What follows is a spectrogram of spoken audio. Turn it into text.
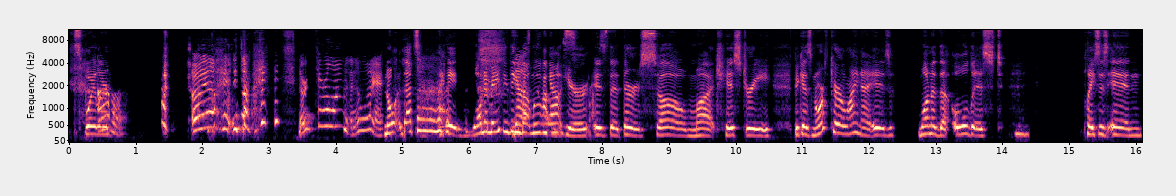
Spoiler. Oh. Oh yeah, it's okay. North Carolina, no way. No, that's hey, one amazing thing No, about moving out here is that there is so much history because North Carolina is one of the oldest Mm. places in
